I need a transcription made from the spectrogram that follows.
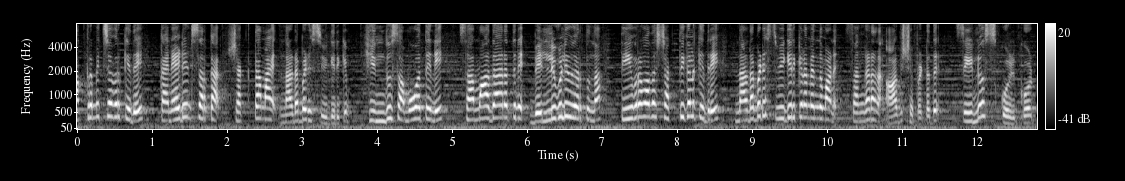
ആക്രമിച്ചവർക്കെതിരെ കനേഡിയൻ സർക്കാർ ശക്തമായ നടപടി സ്വീകരിക്കും. ഹിന്ദു സമൂഹത്തിന്റെ സമാധാനത്തിന് വെല്ലുവിളി ഉയർത്തുന്ന തീവ്രവാദ ശക്തികൾക്കെതിരെ നടപടി സ്വീകരിക്കണമെന്നുമാണ് സംഘടന ആവശ്യപ്പെട്ടത്. C news Kozhikode.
